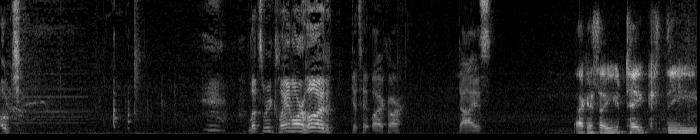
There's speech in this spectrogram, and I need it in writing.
Oh. Let's reclaim our hood. Gets hit by a car. Dies. Okay, so you take the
